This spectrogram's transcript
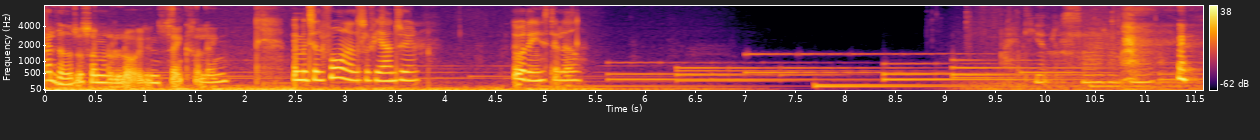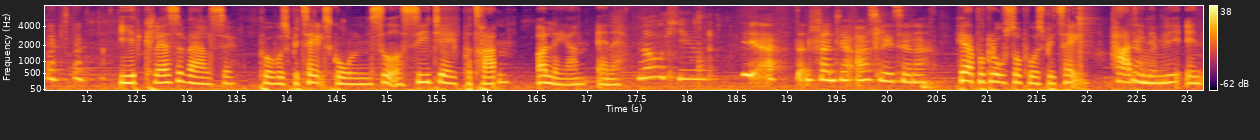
Hvad lavede du så, når du lå i din seng så længe? Med min telefon eller så fjernsyn. Det var det eneste, jeg lavede. I et klasseværelse på hospitalskolen sidder CJ på 13 og læreren Anna. No cute. Ja, den fandt jeg også lige til dig. Her på Glostrup Hospital har de nemlig en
